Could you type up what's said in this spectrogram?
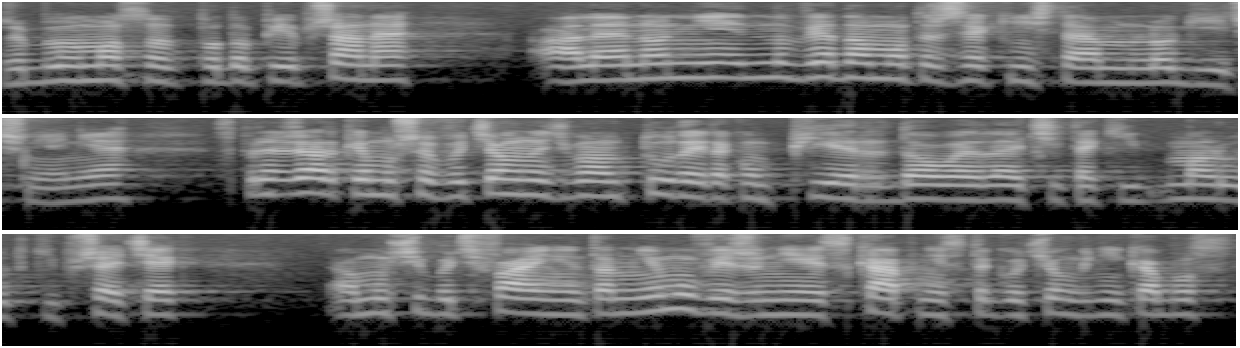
że były mocno podopieprzane, ale no, nie, no wiadomo też jakimś tam logicznie, nie? Sprężarkę muszę wyciągnąć, mam tutaj taką pierdołę, leci taki malutki przeciek, a musi być fajnie. Tam nie mówię, że nie jest kapnie z tego ciągnika, bo z,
